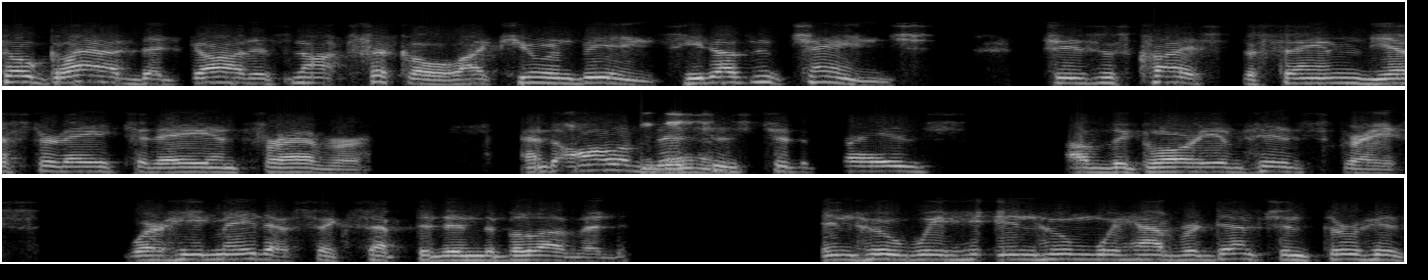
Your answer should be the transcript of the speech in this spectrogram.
so glad that God is not fickle like human beings. He doesn't change. Jesus Christ, the same yesterday, today, and forever. And all of Amen. this is to the praise of the glory of His grace, where He made us accepted in the Beloved, in whom we in whom we have redemption through His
